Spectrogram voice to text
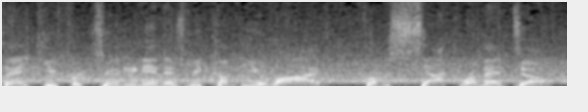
thank you for tuning in as we come to you live from Sacramento.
